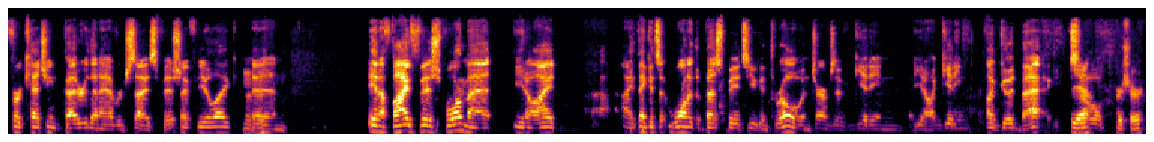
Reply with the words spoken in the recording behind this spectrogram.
for catching better than average size fish. I feel like, Mhm. and in a five fish format, you know, I I think it's one of the best baits you can throw in terms of getting, you know, getting a good bag. So For sure.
